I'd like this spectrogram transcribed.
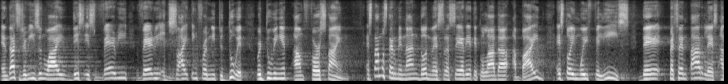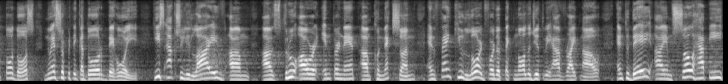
And that's the reason why this is very, very exciting for me to do it. We're doing it um, first time. Estamos terminando nuestra serie titulada Abide. Estoy muy feliz de presentarles a todos nuestro predicador de hoy. He's actually live um, uh, through our internet um, connection. And thank you, Lord, for the technology that we have right now. And today, I am so happy,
